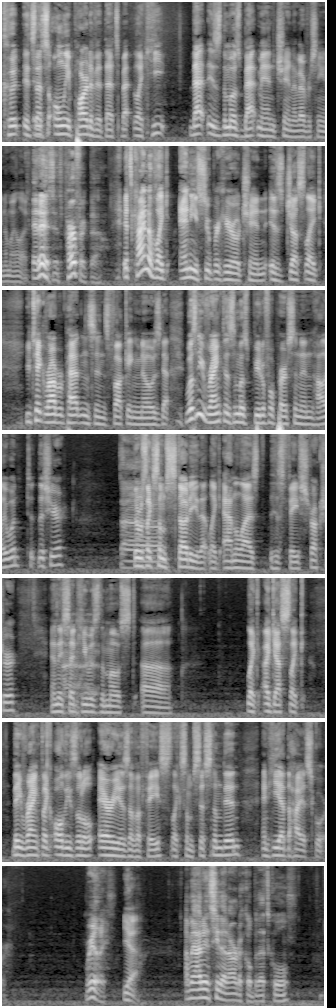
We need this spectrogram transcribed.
could. It's that's the only part of it that's ba- like he. That is the most Batman chin I've ever seen in my life. It is. It's perfect though. It's kind of like any superhero chin is just like you take Robert Pattinson's fucking nose down. Wasn't he ranked as the most beautiful person in Hollywood t- this year? there was like some study that like analyzed his face structure, and they said he was the most uh, like I guess like they ranked like all these little areas of a face like some system did, and he had the highest score. Really. Yeah. I mean, I didn't see that article, but that's cool.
